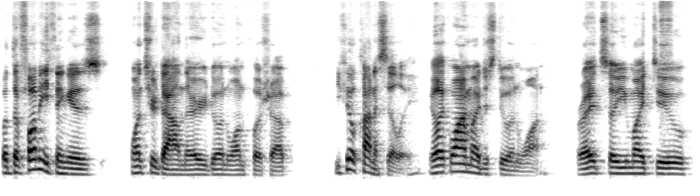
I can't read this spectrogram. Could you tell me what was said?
But the funny thing is, once you're down there, you're doing one push up, you feel kind of silly. You're like, why am I just doing one? Right? So you might do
